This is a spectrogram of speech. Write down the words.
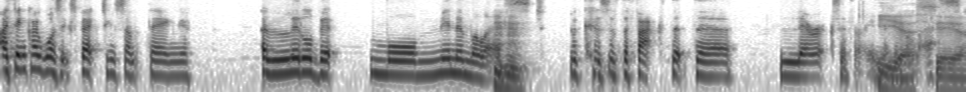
I think I was expecting something a little bit more minimalist mm-hmm. because of the fact that the lyrics are very minimalist. Yes, yeah, yeah.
